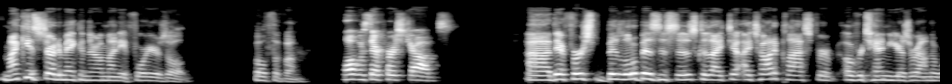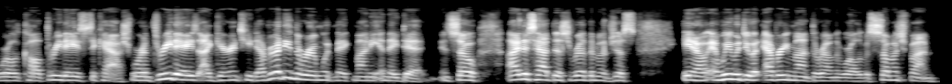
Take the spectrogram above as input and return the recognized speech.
My kids started making their own money at four years old both of them. What was their first jobs? Uh, their first little businesses, because I, t- I taught a class for over 10 years around the world called Three Days to Cash, where in three days, I guaranteed everybody in the room would make money, and they did. And so I just had this rhythm of just, you know, and we would do it every month around the world. It was so much fun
